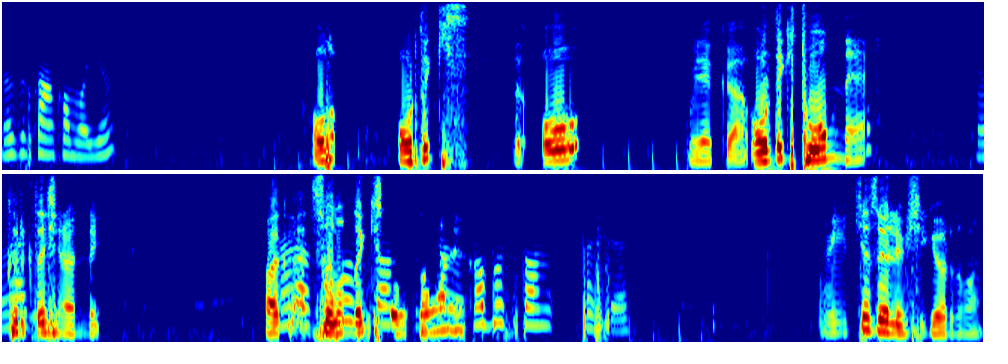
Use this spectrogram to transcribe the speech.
Nasıl kanka mayın? Oğlum oradaki s- o bir dakika oradaki tohum ne? Hemen Kırık taşın önündeki. Bak solundaki solunda var ya. Cobblestone taşı. İlk kez öyle bir şey gördüm ha.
